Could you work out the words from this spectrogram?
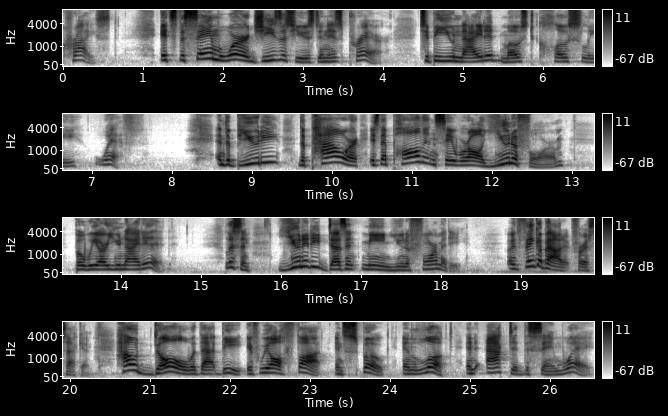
Christ. It's the same word Jesus used in his prayer to be united most closely with. And the beauty, the power is that Paul didn't say we're all uniform, but we are united. Listen, unity doesn't mean uniformity. Uh, think about it for a second. How dull would that be if we all thought and spoke and looked and acted the same way?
